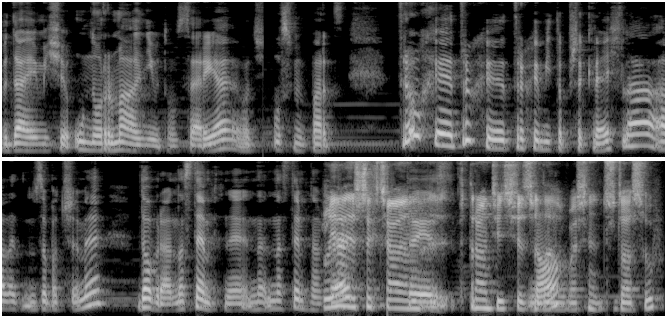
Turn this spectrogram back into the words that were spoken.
wydaje mi się unormalnił tą serię, choć ósmy part trochę, trochę, trochę mi to przekreśla, ale zobaczymy. Dobra, następny, na, następna rzecz. Ja jeszcze chciałem jest... wtrącić się co no. do właśnie czasów.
